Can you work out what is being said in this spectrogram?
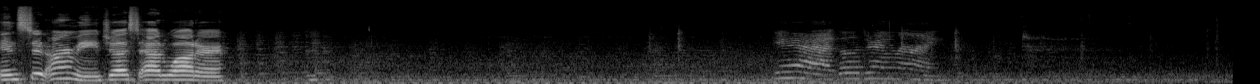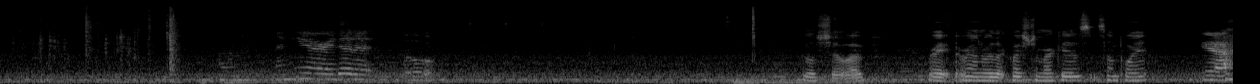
Instant army, just add water. Yeah, go Dragonite. Um, I'm here, I did it. Oh. He'll show up right around where that question mark is at some point. Yeah.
